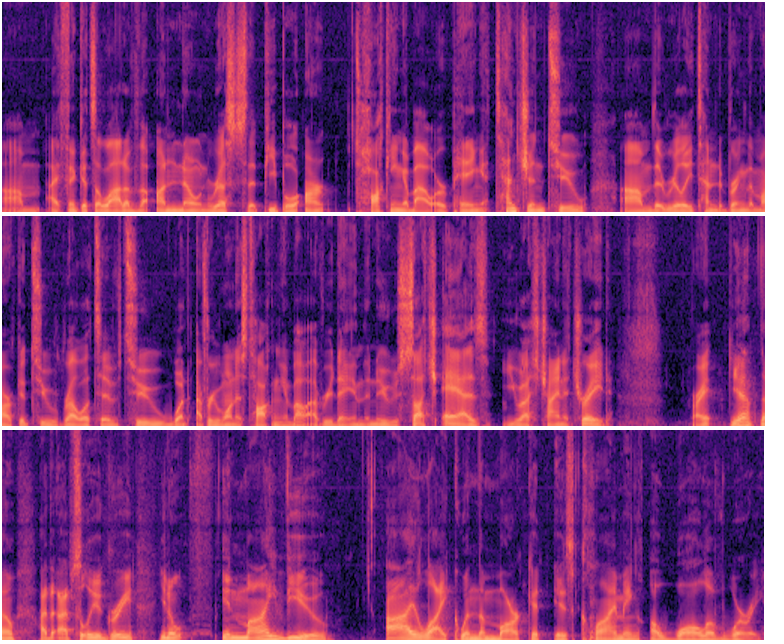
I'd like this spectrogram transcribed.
um, I think it's a lot of the unknown risks that people aren't talking about or paying attention to um, that really tend to bring the market to relative to what everyone is talking about every day in the news, such as U.S. China trade. Right? Yeah, no, I absolutely agree. You know, in my view, I like when the market is climbing a wall of worry,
